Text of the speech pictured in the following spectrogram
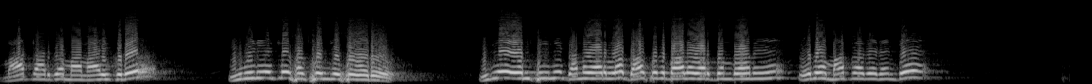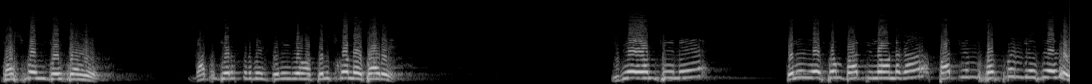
మాట్లాడితే మా నాయకుడు ఇమీడియట్లీ సస్పెండ్ చేసేవాడు. ఇదే ఎంసీని గన్నవారిలో దాసరి బాలవర్ధన్ రావుని ఏదో మాట్లాడాడంటే సస్పెండ్ చేశాడు. గత చరిత్ర మీకు తెలియదేమో తెలుసుకోండి ఒకసారి. ఇదే ఎంసీని తెలుగుదేశం పార్టీలో ఉండగా పార్టీని సస్పెండ్ చేశాడు.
